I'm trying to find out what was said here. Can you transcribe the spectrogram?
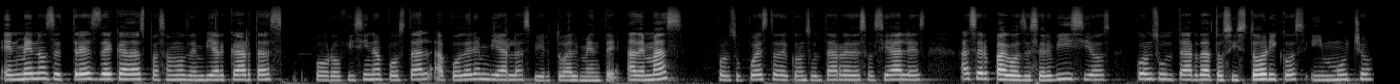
En menos de tres décadas pasamos de enviar cartas por oficina postal a poder enviarlas virtualmente. Además, por supuesto, de consultar redes sociales, hacer pagos de servicios, consultar datos históricos y mucho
